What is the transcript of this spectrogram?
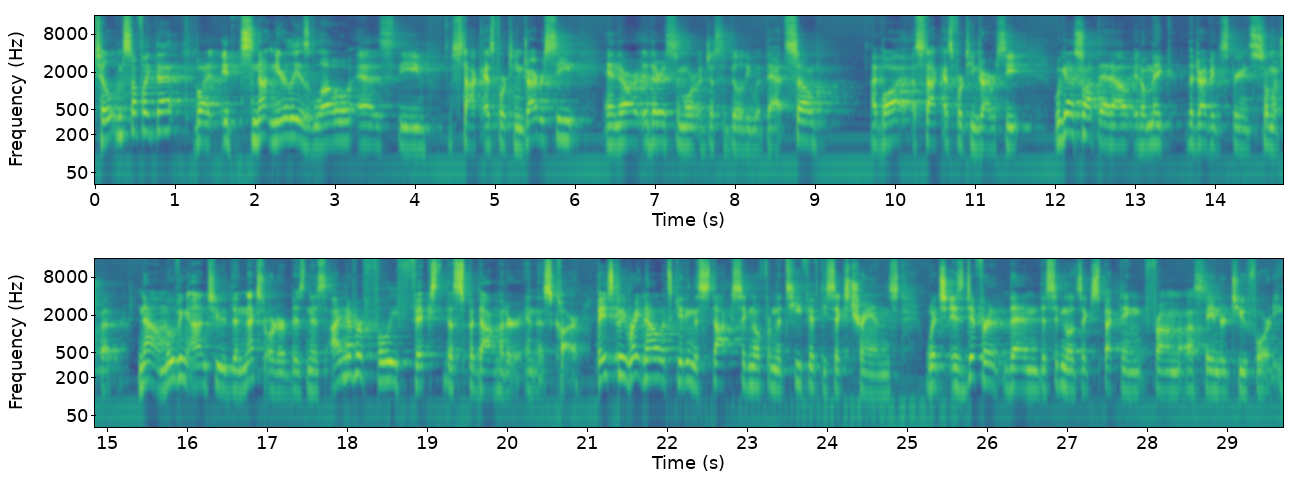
tilt and stuff like that, but it's not nearly as low as the stock S14 driver's seat, and there are there is some more adjustability with that. So I bought a stock S14 driver's seat we gotta swap that out. It'll make the driving experience so much better. Now, moving on to the next order of business, I never fully fixed the speedometer in this car. Basically, right now it's getting the stock signal from the T56 trans, which is different than the signal it's expecting from a standard 240.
